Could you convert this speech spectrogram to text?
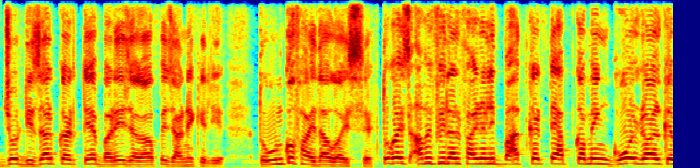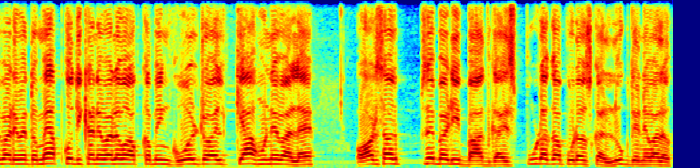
जो डिजर्व करते हैं बड़े जगह पे जाने के लिए। तो उनको फ़ायदा होगा इससे। तो गाइस अभी फ़िलहाल फाइनली बात करते हैं अपकमिंग गोल्ड रॉयल के बारे में। तो मैं आपको दिखाने वाला हूँ अपकमिंग गोल्ड रॉयल क्या होने वाला है। और सबसे बड़ी बात गाइस पूरा का पूरा उसका लुक देने वाला हूँ।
